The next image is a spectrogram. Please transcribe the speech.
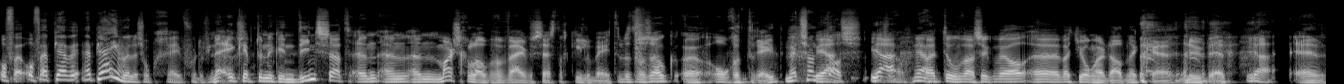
Of, eh, of heb, jij, heb jij je wel eens opgegeven voor de Nee, Vierdaagse? ik heb toen ik in dienst zat een, een, een mars gelopen van 65 kilometer. Dat was ook eh, ongetraind. Met zo'n Ja, tas. Ja, zo. ja. maar toen was ik wel eh, wat jonger dan ik nu ben. ja. En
